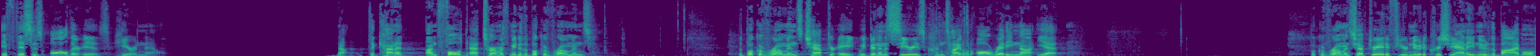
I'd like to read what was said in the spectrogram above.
if this is all there is here and now. Now, to kind of unfold that, turn with me to the book of Romans. The book of Romans, chapter 8. We've been in a series entitled Already Not Yet. Book of Romans, chapter 8. If you're new to Christianity, new to the Bible,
